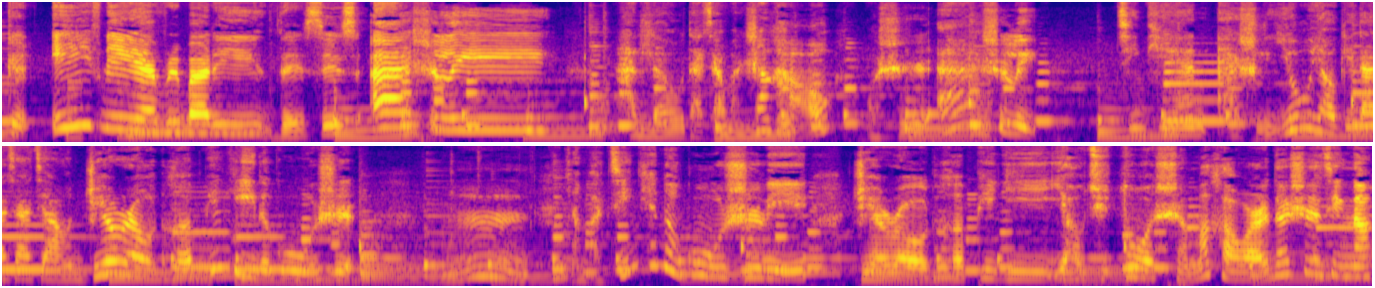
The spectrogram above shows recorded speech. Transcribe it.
Good evening, everybody. This is Ashley. Hello，大家晚上好，我是 Ashley。今天 Ashley 又要给大家讲 Gerald 和 Piggy 的故事。嗯，那么今天的故事里，Gerald 和 Piggy 要去做什么好玩的事情呢？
